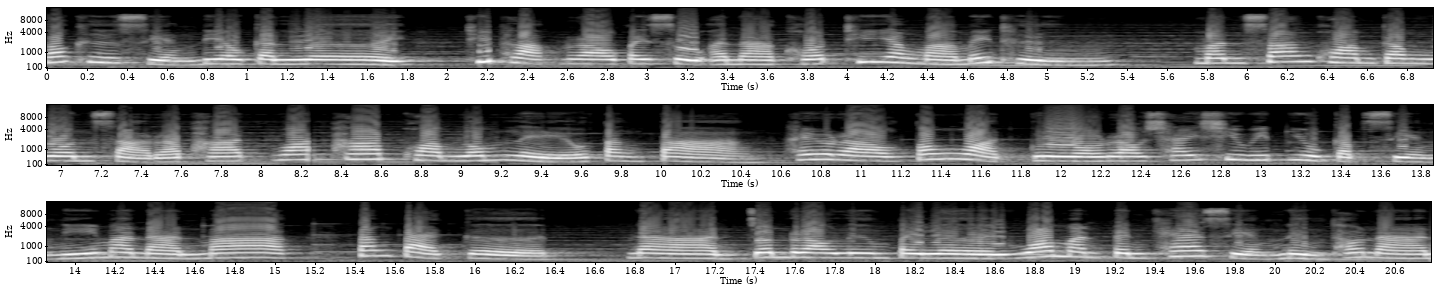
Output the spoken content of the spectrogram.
ก็คือเสียงเดียวกันเลย ที่ผลักเราไปสู่อนาคตที่ยังมาไม่ถึง มันสร้างความกังวลสารพัดวาดภาพความล้มเหลวต่างๆ ให้เราต้องหวาดกลัวเราใช้ชีวิตอยู่กับเสียงนี้มานานมาก ตั้งแต่เกิด นานจนเราลืมไปเลยว่ามันเป็นแค่เสียงหนึ่งเท่านั้น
